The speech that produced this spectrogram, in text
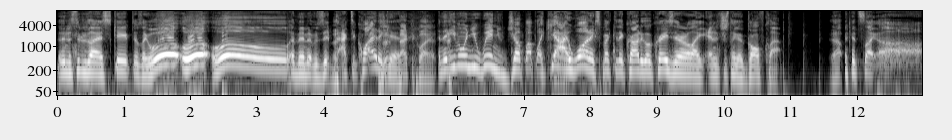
and then as soon as I escaped, it was like, whoa, whoa, whoa, and then it was it back to quiet again. Back to quiet. And then even when you win, you jump up like, yeah, I won, expecting the crowd to go crazy. And they're like, and it's just like a golf clap. Yep. It's like, ah,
